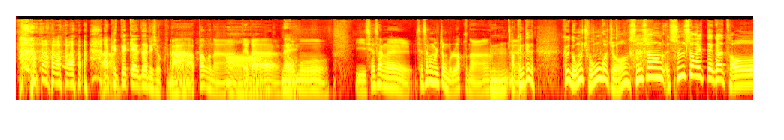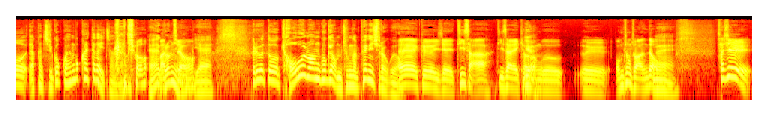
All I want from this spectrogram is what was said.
아, 그때 깨달으셨구나. 아, 아빠구나. 아, 내가 네. 너무 이 세상을 세상 물정 몰랐구나. 음, 아, 네. 근데 그게 너무 좋은 거죠. 순수한, 순수할 때가 더 약간 즐겁고 행복할 때가 있잖아요. 그쵸? 예, 맞죠. 그럼요. 예. 그리고 또 겨울왕국의 엄청난 팬이시라고요. 네, 그 이제 D사, D사의 겨울왕국 영화를 엄청 좋아하는데 요 네. 사실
